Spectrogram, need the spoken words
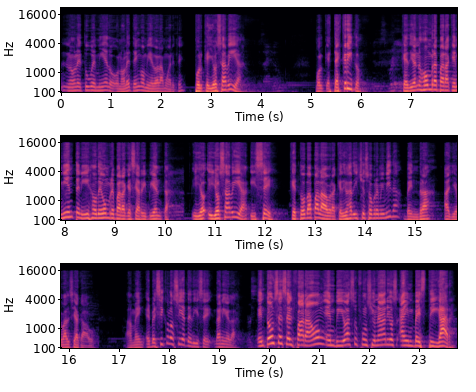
no le tuve miedo o no le tengo miedo a la muerte, porque yo sabía, porque está escrito, que Dios no es hombre para que miente ni hijo de hombre para que se arrepienta. Y yo, y yo sabía y sé que toda palabra que Dios ha dicho sobre mi vida vendrá a llevarse a cabo. Amén. El versículo 7 dice, Daniela, entonces el faraón envió a sus funcionarios a investigar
